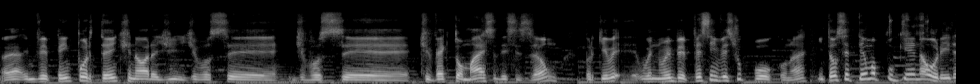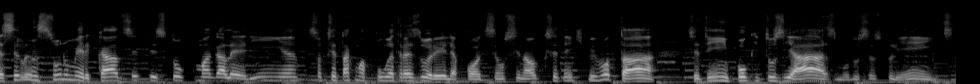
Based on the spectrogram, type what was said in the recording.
É, MVP é importante na hora de, de você de você tiver que tomar essa decisão, porque no MVP você investiu pouco, né? Então você tem uma pulguinha na orelha, você lançou no mercado, você testou com uma galerinha, só que você tá com uma pulga atrás da orelha, pode ser um sinal que você tem que pivotar. Você tem pouco entusiasmo dos seus clientes,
